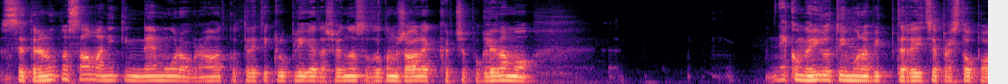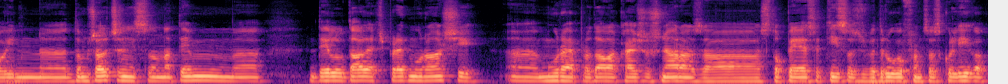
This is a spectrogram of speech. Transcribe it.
se trenutno sama niti ne more obravnavati kot tretji klub lige, da še vedno so to tam žale, ker če pogledamo neko merilo tu mora biti tradicija prestopov in uh, domžalčani so na tem uh, delu daleč pred Muraši. Uh, Mura je prodala kaj šušnjara za 150 tisoč v drugo francosko ligo.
